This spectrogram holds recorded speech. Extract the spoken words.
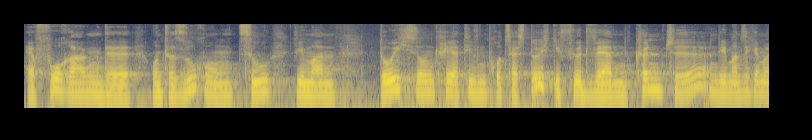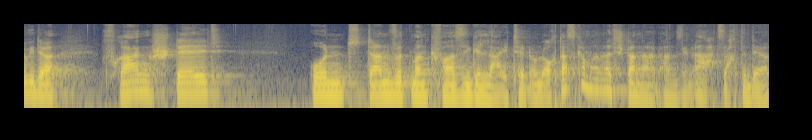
hervorragende Untersuchungen zu, wie man durch so einen kreativen Prozess durchgeführt werden könnte, indem man sich immer wieder Fragen stellt, und dann wird man quasi geleitet. Und auch das kann man als Standard ansehen. Ah, sagte der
